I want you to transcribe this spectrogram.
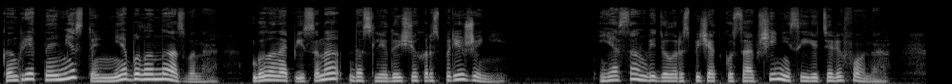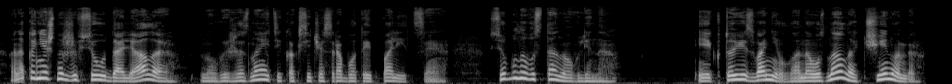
Конкретное место не было названо, было написано до следующих распоряжений. Я сам видел распечатку сообщений с ее телефона. Она, конечно же, все удаляла, но вы же знаете, как сейчас работает полиция. Все было восстановлено. И кто ей звонил? Она узнала, чей номер,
